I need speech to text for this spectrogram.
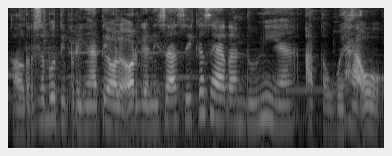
Hal tersebut diperingati oleh Organisasi Kesehatan Dunia atau WHO.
